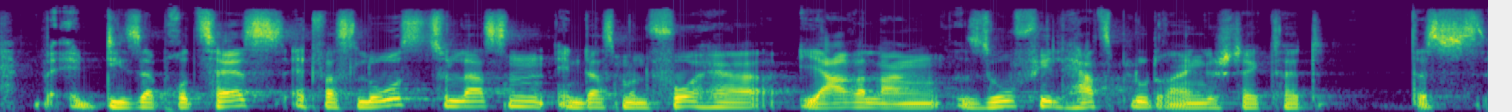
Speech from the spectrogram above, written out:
dieser Prozess, etwas loszulassen, in das man vorher jahrelang so viel Herzblut reingesteckt hat, das,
